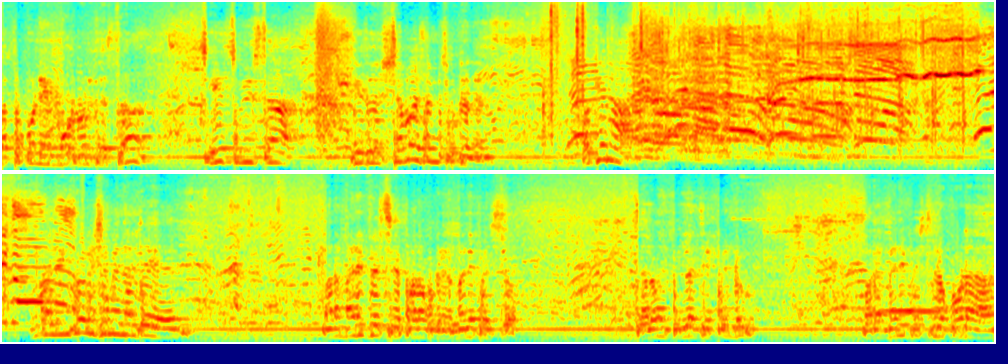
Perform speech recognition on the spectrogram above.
తప్పకుండా మూడు రోజులు తెస్తా. చేసి చూపిస్తా. మీరు శబాష్ సంచుకుంటున్నాను ఓకేనా? ఇవాళ ఇంకో విషయం ఏంటంటే మన మేనిఫెస్టో చెప్పాలనుకుంటున్నాను మేనిఫెస్టో చాలా మంది పిల్లలు చెప్పిండు మన మేనిఫెస్టోలో కూడా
